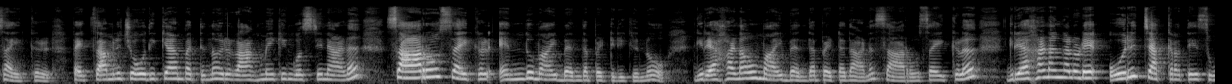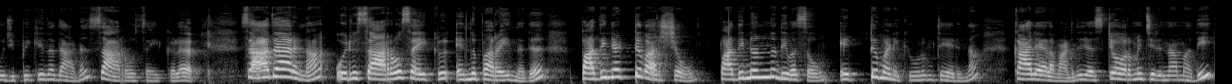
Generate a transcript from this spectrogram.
സൈക്കിൾ ഇപ്പം എക്സാമിന് ചോദിക്കാൻ പറ്റുന്ന ഒരു റാങ്ക് മേക്കിംഗ് ക്വസ്റ്റ്യൻ ആണ് സാറോ സൈക്കിൾ എന്തുമായി ബന്ധപ്പെട്ടിരിക്കുന്നു? ഗ്രഹണവുമായി ബന്ധപ്പെട്ടതാണ് സാറോ സൈക്കിൾ ഗ്രഹണങ്ങളുടെ ഒരു ചക്രത്തെ സൂചിപ്പിക്കുന്നതാണ് സാറോ സൈക്കിൾ സാധാരണ ഒരു സാറോ സൈക്കിൾ എന്ന് പറയുന്നത് പതിനെട്ട് വർഷവും പതിനൊന്ന് ദിവസവും എട്ട് മണിക്കൂറും ചേരുന്ന കാലയളവാണ് ഇത് ജസ്റ്റ് ഓർമ്മിച്ചിരുന്നാൽ മതി.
